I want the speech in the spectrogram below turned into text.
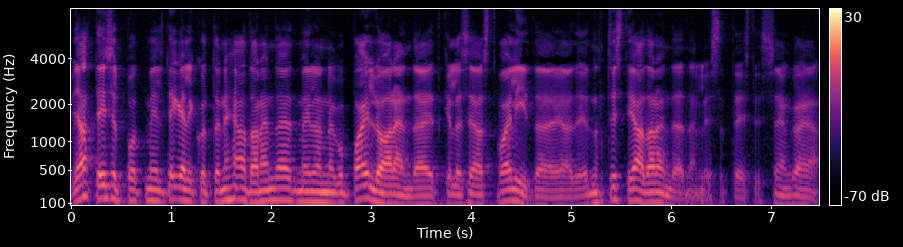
jah, teiselt poolt meil tegelikult on head arendajad, meil on nagu palju arendajaid, kelle seast valida ja noh, tõesti head arendajad on lihtsalt Eestis, see on ka hea.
